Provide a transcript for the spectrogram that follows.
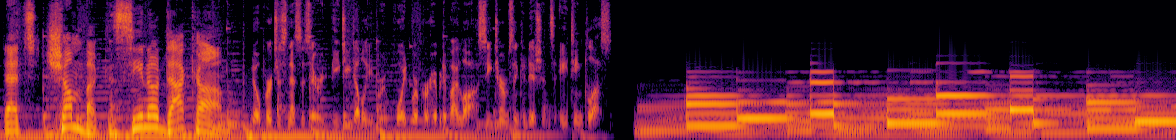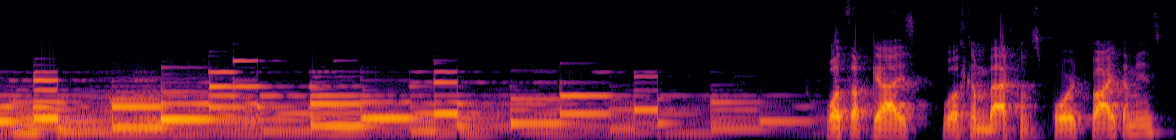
That's chumbacasino.com. No purchase necessary. VGW Group. Void were prohibited by law. See terms and conditions. 18 plus. What's up, guys? Welcome back on Sport Vitamins.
